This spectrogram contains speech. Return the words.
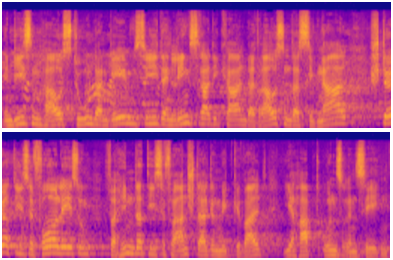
in diesem Haus tun, dann geben Sie den Linksradikalen da draußen das Signal, stört diese Vorlesung, verhindert diese Veranstaltung mit Gewalt, ihr habt unseren Segen.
